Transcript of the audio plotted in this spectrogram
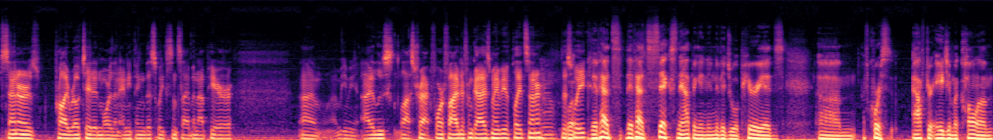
centers probably rotated more than anything this week since I've been up here. Um, maybe I lose lost track. Four or five different guys maybe have played center mm-hmm. this well, week. They've had they've had six snapping in individual periods. Um, of course, after AJ McCollum,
